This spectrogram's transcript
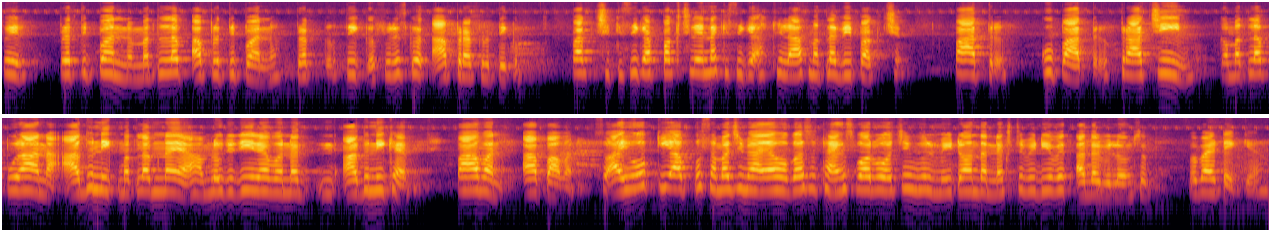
फिर प्रतिपन्न मतलब अप्रतिपन्न। प्राकृतिक, फिर उसके बाद अप्राकृतिक। पक्ष, किसी का पक्ष लेना, किसी के खिलाफ मतलब विपक्ष। पात्र, कुपात्र। प्राचीन, का मतलब पुराना, आधुनिक मतलब नया। हम लोग जो जी रहे हैं, वो आधुनिक है। पावन अपावन सो आई होप कि आपको समझ में आया होगा। So thanks for watching will meet on the next video with other विलोम सो बाय टेक केयर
